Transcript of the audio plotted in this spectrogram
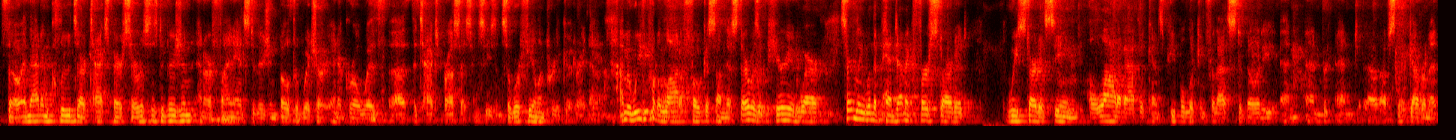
So, and that includes our taxpayer services division and our finance division, both of which are integral with uh, the tax processing season. So we're feeling pretty good right now. I mean, we've put a lot of focus on this. There was a period where, certainly when the pandemic first started, we started seeing a lot of applicants, people looking for that stability and, and, and uh, of state government.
